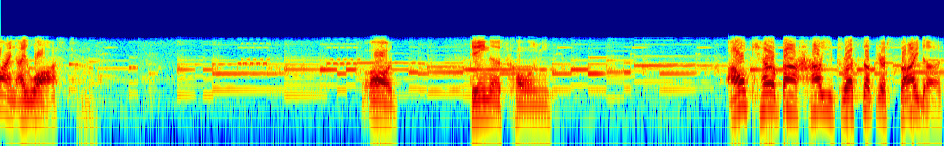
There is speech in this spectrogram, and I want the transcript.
Fine, I lost. Oh, Dana is calling me. I don't care about how you dress up your Psyduck.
